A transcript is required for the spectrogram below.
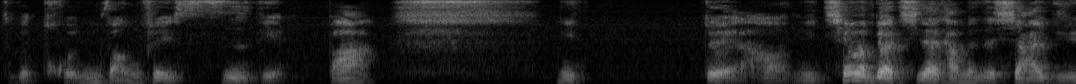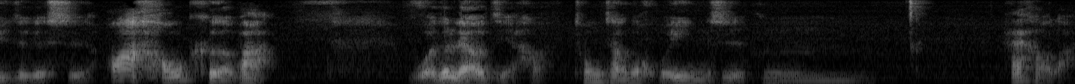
这个囤房税四点八，你对啊哈，你千万不要期待他们的下一句这个是哇，好可怕。我的了解哈，通常的回应是嗯，还好啦。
